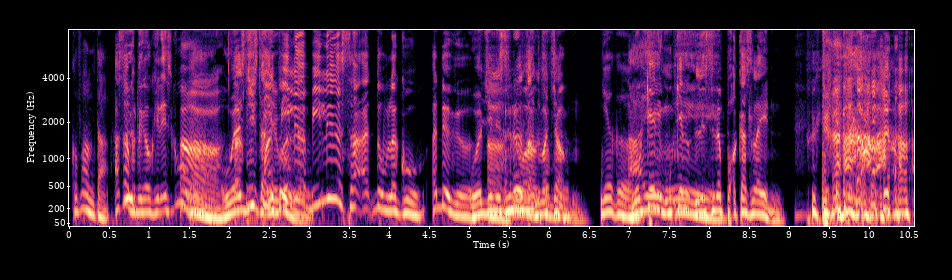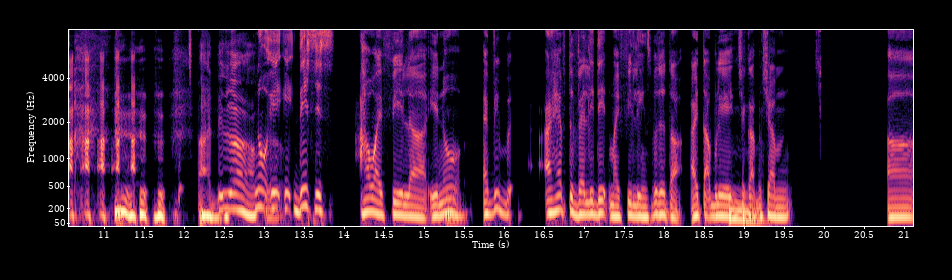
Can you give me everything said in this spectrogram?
kau faham tak Asal mendengar okay let's go? Ah, OLG tak ada. Bila bila saat tu berlaku? Ada ke? OLG Ah, listener tak macam. ya ke Mungkin mungkin listener podcast lain. Tak ada lah. No, it, it, this is how I feel lah. You know, every I have to validate my feelings. Betul tak? I tak boleh Hmm. cakap macam uh,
